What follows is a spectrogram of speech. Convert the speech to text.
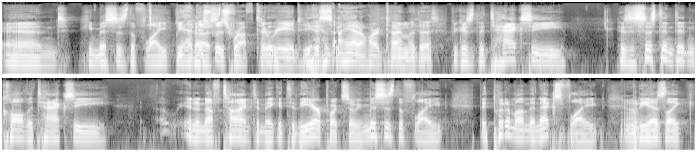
and he misses the flight. Yeah, this was rough to the- read. Yeah, This, I had a hard time with this. because the taxi, his assistant didn't call the taxi in enough time to make it to the airport, so he misses the flight. They put him on the next flight, but he has like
